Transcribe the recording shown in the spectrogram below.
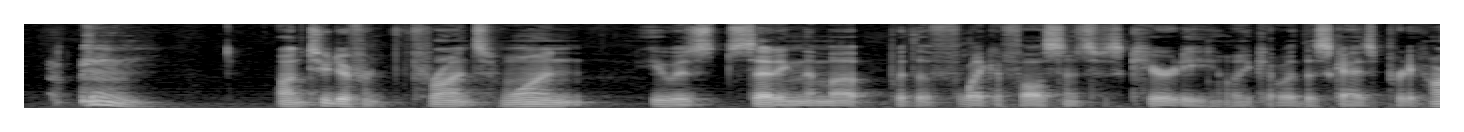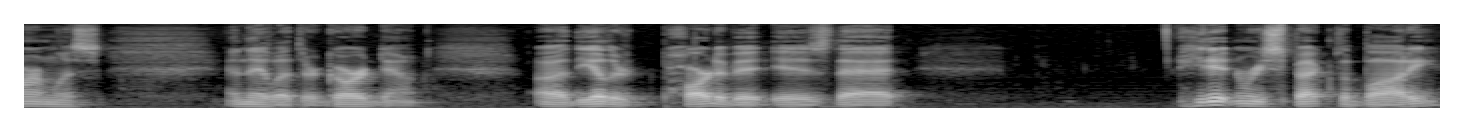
on two different fronts. One, he was setting them up with a like a false sense of security, like oh this guy's pretty harmless, and they let their guard down. Uh, the other part of it is that he didn't respect the body,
